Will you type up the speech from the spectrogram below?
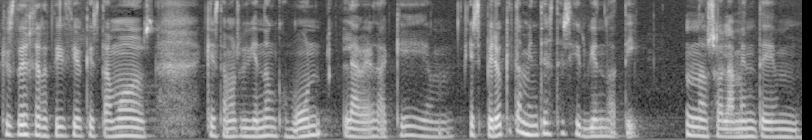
Que este ejercicio que estamos, que estamos viviendo en común, la verdad que mm, espero que también te esté sirviendo a ti. No solamente mm,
